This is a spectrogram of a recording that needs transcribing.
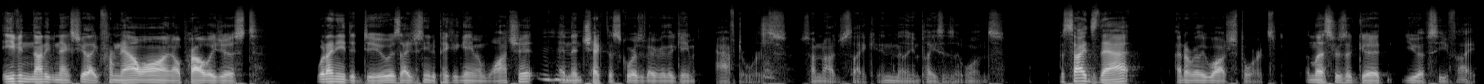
Even not even next year. Like from now on, I'll probably just what I need to do is I just need to pick a game and watch it, Mm-hmm. and then check the scores of every other game afterwards. So I'm not just like in a million places at once. Besides that, I don't really watch sports unless there's a good UFC fight.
